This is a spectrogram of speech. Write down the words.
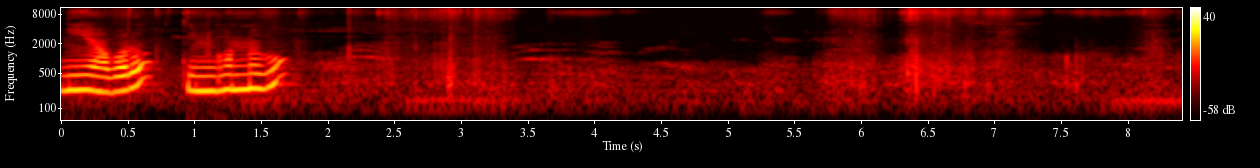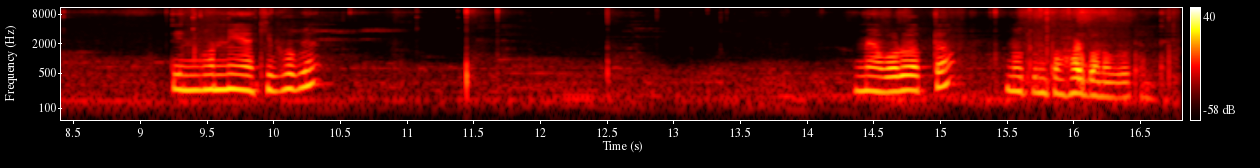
নিয়ে আবারও তিন ঘর নেব। তিন ঘর নিয়ে একইভাবে আমি আবারও একটা নতুন পাহাড় বানাবো এখান থেকে।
